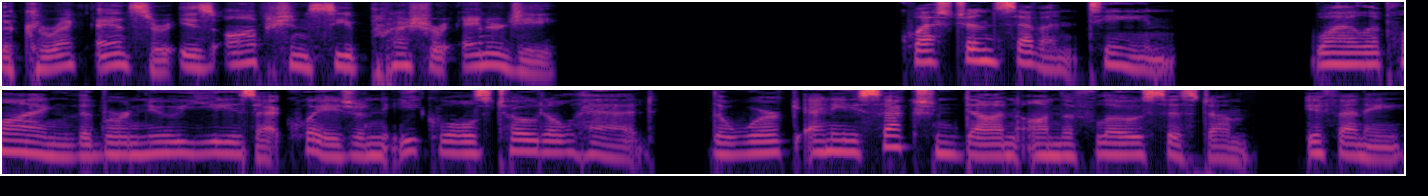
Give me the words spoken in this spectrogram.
The correct answer is option C pressure energy. Question 17. While applying the Bernoulli's equation equals total head, the work any section done on the flow system, if any,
